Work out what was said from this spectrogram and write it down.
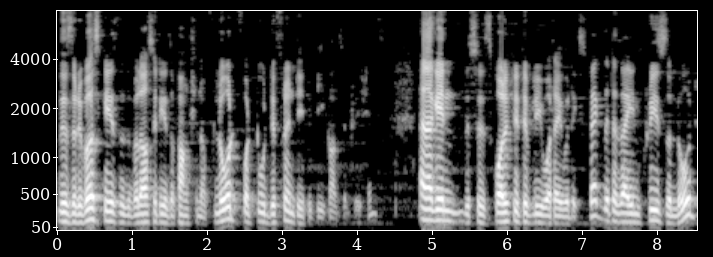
This is the reverse case that the velocity is a function of load for two different ATP concentrations. And again this is qualitatively what I would expect that as I increase the load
